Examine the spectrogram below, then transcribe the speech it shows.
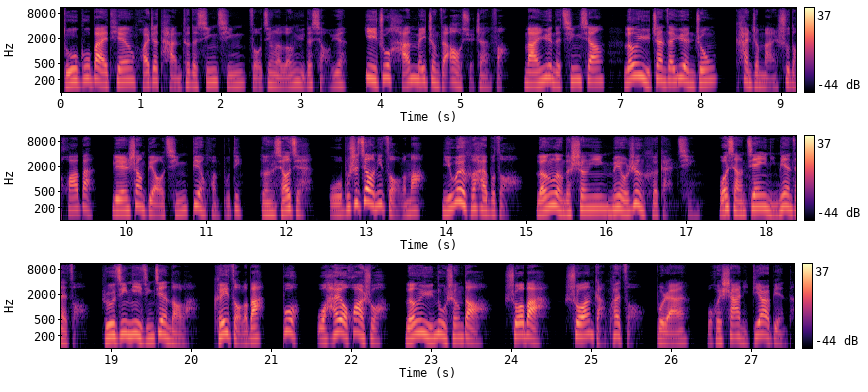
独孤拜天怀着忐忑的心情走进了冷雨的小院，一株寒梅正在傲雪绽放，满院的清香。冷雨站在院中，看着满树的花瓣，脸上表情变幻不定。冷小姐，我不是叫你走了吗？你为何还不走？冷冷的声音没有任何感情。我想见一你面再走。如今你已经见到了，可以走了吧？不，我还有话说。冷雨怒声道：“说吧，说完赶快走，不然。”我会杀你第二遍的。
